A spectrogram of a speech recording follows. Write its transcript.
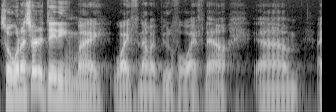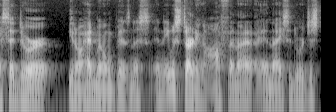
So when I started dating my wife now, my beautiful wife now, um, I said to her, you know, I had my own business and it was starting off and I and I said to her, just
